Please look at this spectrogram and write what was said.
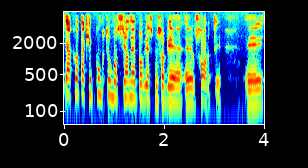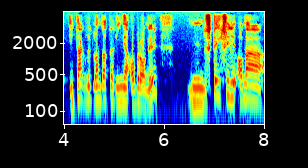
jako takie punkty umocnione, powiedzmy sobie, y, forty. I tak wygląda ta linia obrony. Mm, w tej chwili ona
